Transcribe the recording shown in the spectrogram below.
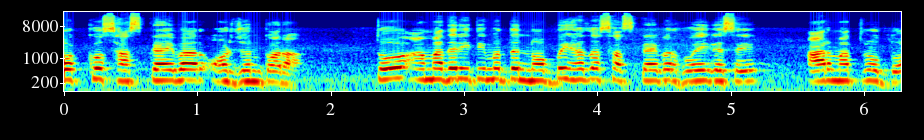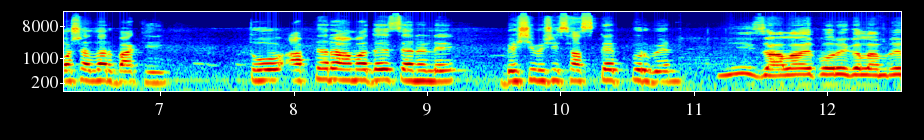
লক্ষ সাবস্ক্রাইবার অর্জন করা। তো আমাদের ইতিমধ্যে নব্বই হাজার সাবস্ক্রাইবার হয়ে গেছে আর মাত্র দশ হাজার বাকি। তো আপনারা আমাদের চ্যানেলে বেশি বেশি সাবস্ক্রাইব করবেন। জ্বালায় পড়ে গেলাম রে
